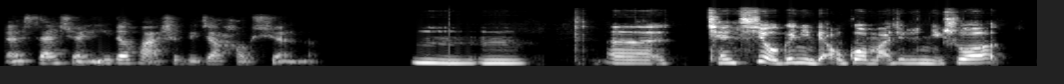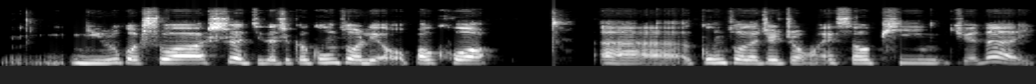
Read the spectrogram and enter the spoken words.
呃，三选一的话是比较好选的。嗯嗯，呃，前期有跟你聊过嘛？就是你说你你如果说设计的这个工作流，包括呃工作的这种 SOP，你觉得已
